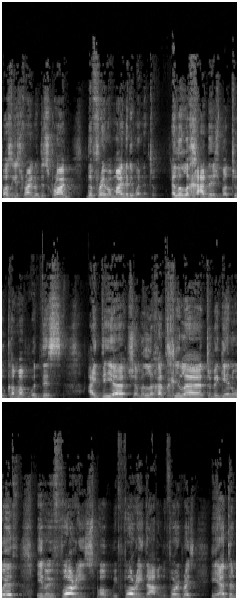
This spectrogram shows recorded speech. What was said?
Pasuk is trying to describe the frame of mind that he went into. But to come up with this idea to begin with, even before he spoke, before he davened, before he prays, he entered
